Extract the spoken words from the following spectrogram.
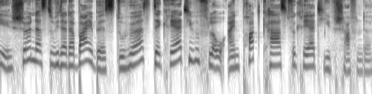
Hey, schön, dass du wieder dabei bist. Du hörst Der Kreative Flow, ein Podcast für Kreativschaffende.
